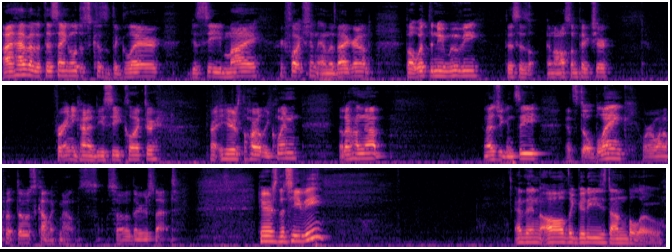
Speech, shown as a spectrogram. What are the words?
I have it at this angle just because of the glare. You see my reflection and the background. But with the new movie, this is an awesome picture for any kind of DC collector. Right here's the Harley Quinn that I hung up. And as you can see, it's still blank where I want to put those comic mounts. So there's that. Here's the TV. And then all the goodies down below.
